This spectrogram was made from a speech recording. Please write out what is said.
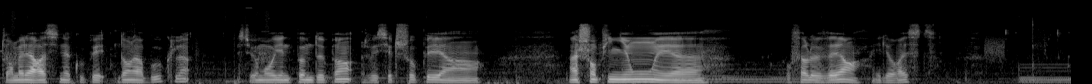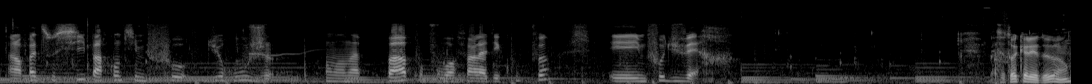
Je te remets la racine à couper dans la boucle. Si tu veux m'envoyer une pomme de pain, je vais essayer de choper un, un champignon et euh, pour faire le verre et le reste. Alors pas de souci. Par contre, il me faut du rouge. On en a pas pour pouvoir faire la découpe. Et il me faut du vert. Bah, c'est toi qui as les deux, hein.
